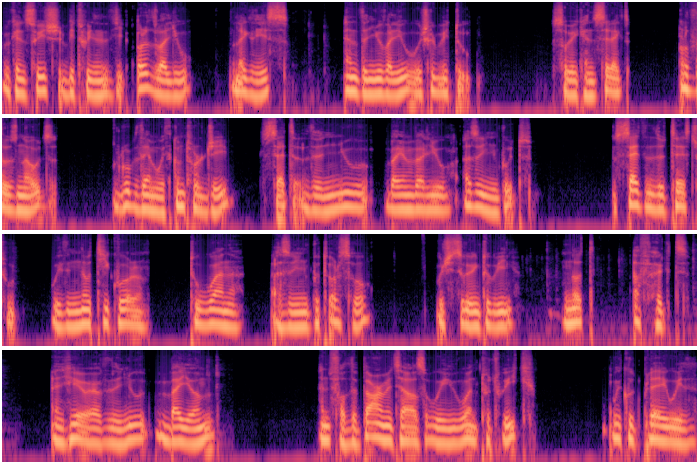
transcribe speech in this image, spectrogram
we can switch between the old value, like this, and the new value, which will be 2. So we can select all those nodes, group them with Ctrl G, set the new biome value as an input, set the test with not equal to 1 as an input also, which is going to be not affect. And here we have the new biome. And for the parameters we want to tweak, we could play with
